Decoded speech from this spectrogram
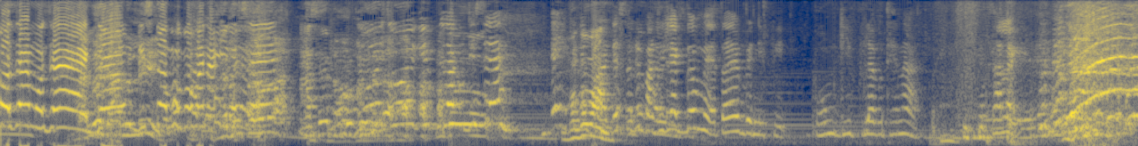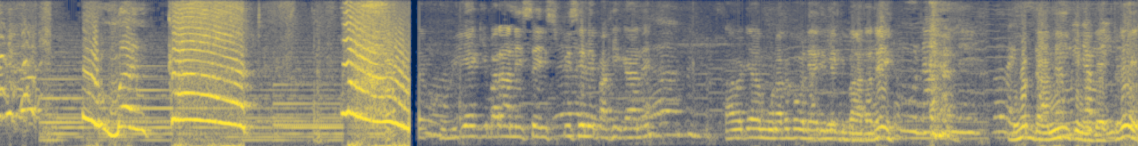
মজা মজা। একদম কৃষ্ণ ভগৱান আহি গৈছে আছে। জুই, জুই, gift বিলাক উঠিছে। এই, ভগৱান। birthday চাৰ্ডে পাতিলে একদম এটাই বেনিফিট বম গিফ্ট বিলাক উঠে না। মজা লাগে। খুৰীয়ে কিবা এটা আনিছে স্পেচিয়েলি পাখিৰ কাৰণে। তাৰ এতিয়া মোনাটোৰ পৰা উলিয়াই দিলে কিবা এটা দেই। বহুত দামী কিন্তু বেগটো দেই।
